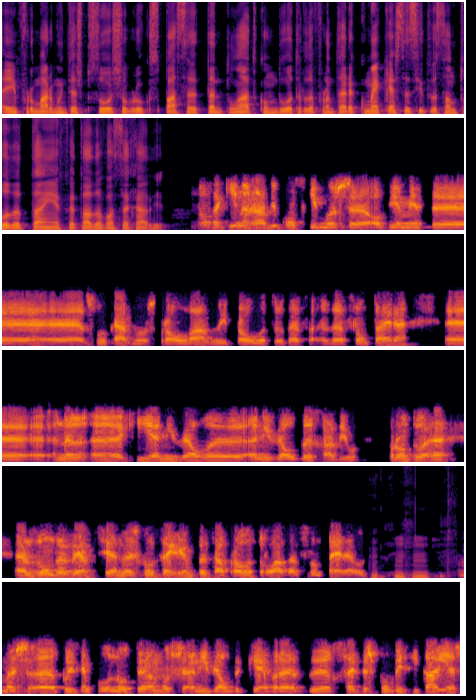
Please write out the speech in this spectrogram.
a informar muitas pessoas sobre o que se passa tanto de um lado como do outro da fronteira. Como é que esta situação toda tem afetado a vossa rádio? Nós aqui na rádio conseguimos, eh, obviamente, eh, eh, deslocar-nos para um lado e para o outro da, da fronteira, aqui a nível, a nível de rádio. Pronto, as ondas hertzianas conseguem passar para o outro lado da fronteira, uhum. mas, por exemplo, notamos a nível de quebra de receitas publicitárias,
